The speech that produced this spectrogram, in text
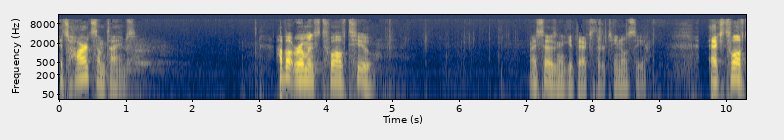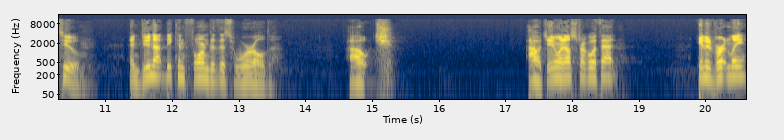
it's hard sometimes. How about Romans twelve two? I said I was going to get to Acts 13. We'll see. Acts twelve two, And do not be conformed to this world Ouch. Ouch. Anyone else struggle with that? Inadvertently?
